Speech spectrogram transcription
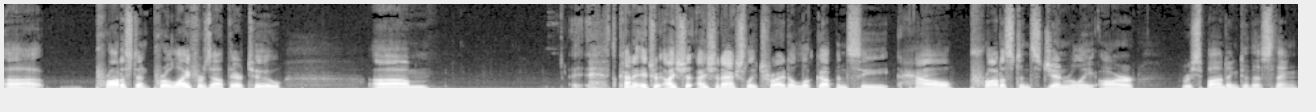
uh, Protestant pro-lifers out there too. Um, it's kind of interesting. I should I should actually try to look up and see how Protestants generally are responding to this thing.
